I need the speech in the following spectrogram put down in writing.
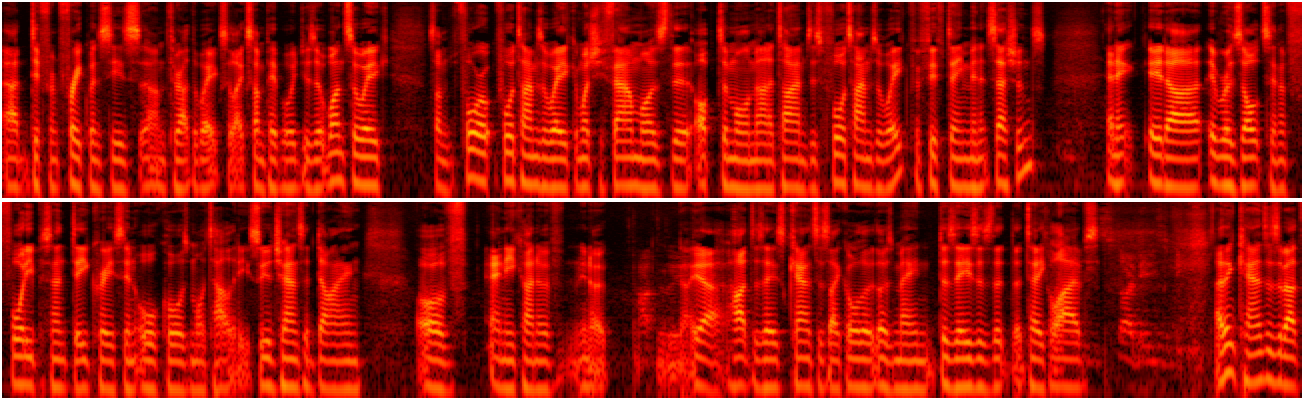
at different frequencies um, throughout the week. So, like some people would use it once a week, some four four times a week. And what she found was the optimal amount of times is four times a week for 15 minute sessions. And it it uh it results in a 40% decrease in all cause mortality. So your chance of dying of any kind of you know yeah heart disease, cancers, like all those main diseases that, that take lives. I think cancer's about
